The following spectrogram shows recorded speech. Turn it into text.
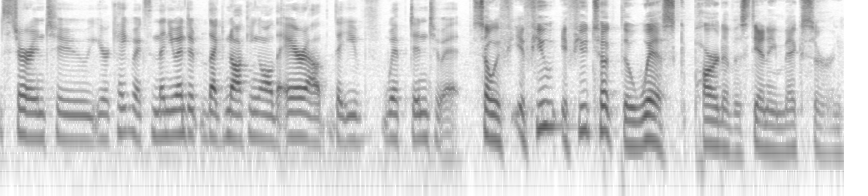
stir into your cake mix and then you end up like knocking all the air out that you've whipped into it. So if, if you if you took the whisk part of a standing mixer and,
